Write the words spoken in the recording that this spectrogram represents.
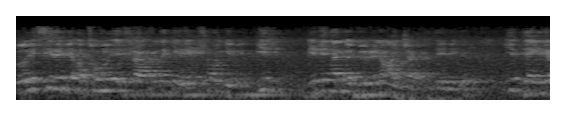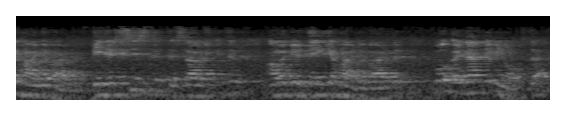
Dolayısıyla bir atomun etrafındaki elektron gibi bir birinden öbürüne ancak gidebilir. bir denge hali vardır. Belirsizdir, tesadüfidir ama bir denge hali vardır. Bu önemli bir nokta.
